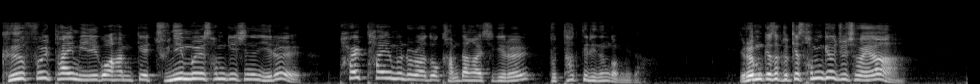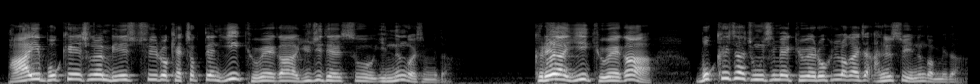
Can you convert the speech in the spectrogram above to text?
그 풀타임 일과 함께 주님을 섬기시는 일을 파트타임으로라도 감당하시기를 부탁드리는 겁니다. 여러분께서 그렇게 섬겨주셔야 bi-vocational ministry로 개척된 이 교회가 유지될 수 있는 것입니다. 그래야 이 교회가 목회자 중심의 교회로 흘러가지 않을 수 있는 겁니다.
